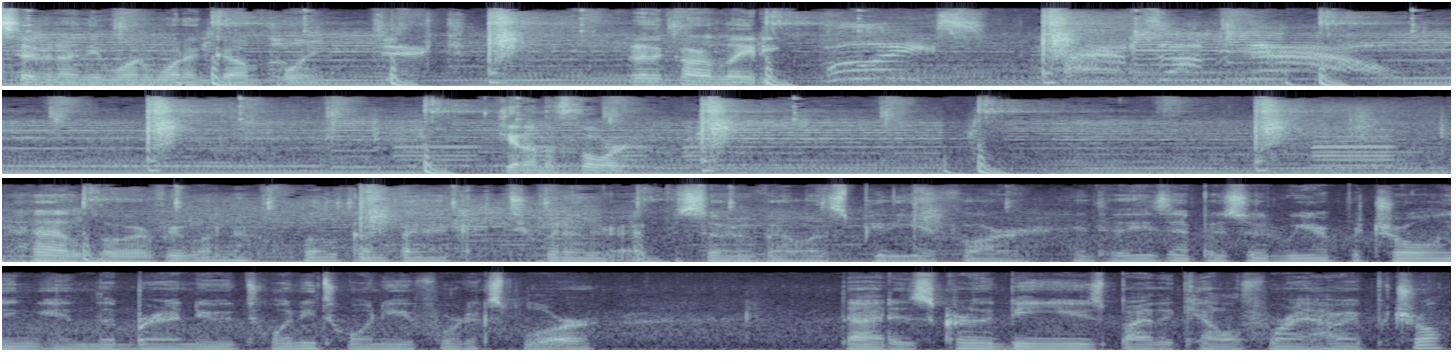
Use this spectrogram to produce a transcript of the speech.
6791, one at gunpoint. Dick. Get in the car, lady. Police! Hands up now! Get on the floor. Hello everyone, welcome back to another episode of LSPDFR. In today's episode we are patrolling in the brand new 2020 Ford Explorer that is currently being used by the California Highway Patrol.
